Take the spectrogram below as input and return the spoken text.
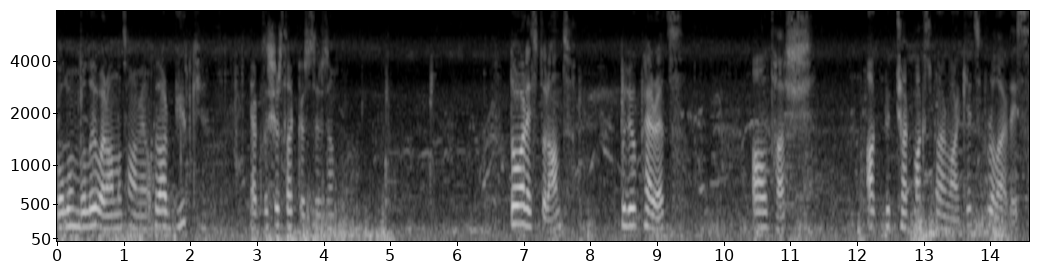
balon balığı var anlatamam yani. O kadar büyük ki. Yaklaşırsak göstereceğim. Doğa Restoran, Blue Parrot, Altaş, Akbük Çakmak Süpermarket. Buralardayız.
